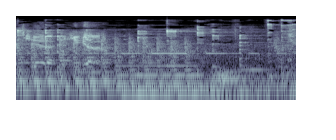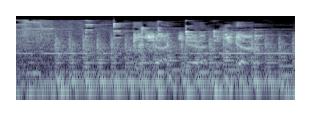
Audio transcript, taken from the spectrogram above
shot, kid. I think you got him. Good shot, kid. I think you got him.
